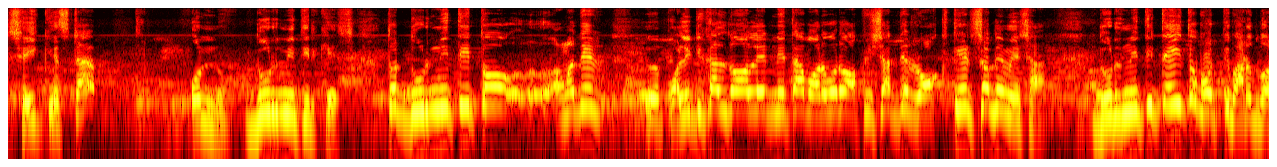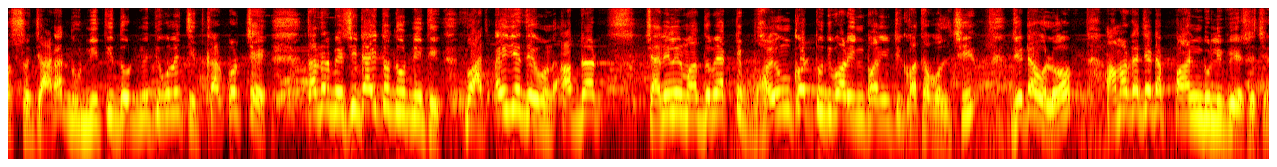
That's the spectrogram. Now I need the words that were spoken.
সেই কেসটা অন্য, দুর্নীতির কেস তো দুর্নীতি তো আমাদের পলিটিক্যাল দলের নেতা, বড় বড় অফিসারদের রক্তের সঙ্গে মেশা। দুর্নীতিতেই তো ভর্তি ভারতবর্ষ। যারা দুর্নীতি দুর্নীতি বলে চিৎকার করছে, তাদের বেশিটাই তো দুর্নীতি। বাজ এই যে দেখুন, আপনার চ্যানেলের মাধ্যমে একটি ভয়ঙ্কর টু দি পাওয়ার ইনফানিটি কথা বলছি, যেটা হলো, আমার কাছে একটা পাণ্ডুলিপি এসেছে।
